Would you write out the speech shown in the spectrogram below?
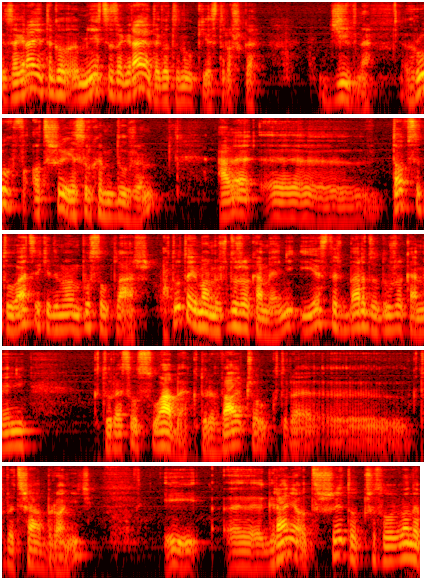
y, zagranie tego, miejsce zagrania tego tenuki jest troszkę dziwne. Ruch w O3 jest ruchem dużym, ale y, to w sytuacji, kiedy mamy pustą planszę. A tutaj mamy już dużo kamieni i jest też bardzo dużo kamieni, które są słabe, które walczą, które, y, które trzeba bronić. I E, Granie o 3 to przysłowiowe,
